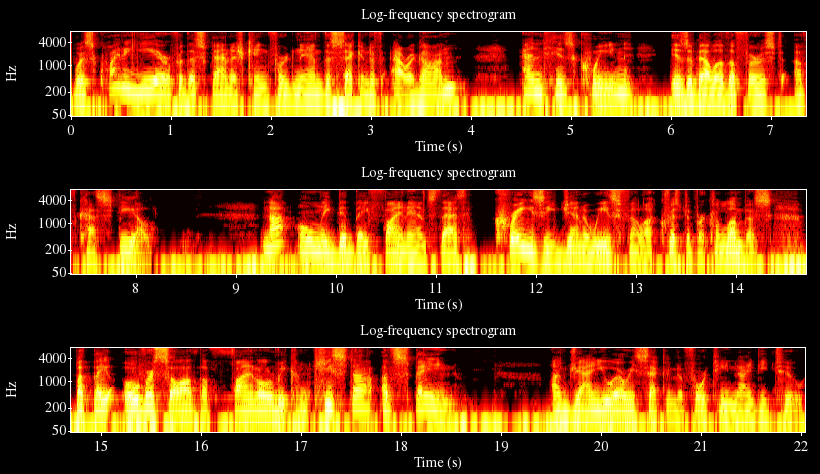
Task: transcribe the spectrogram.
was quite a year for the Spanish King Ferdinand II of Aragon and his queen Isabella I of Castile. Not only did they finance that crazy Genoese fella, Christopher Columbus, but they oversaw the final Reconquista of Spain. On January 2nd of 1492,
